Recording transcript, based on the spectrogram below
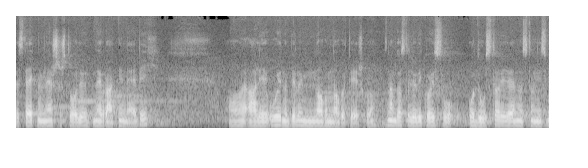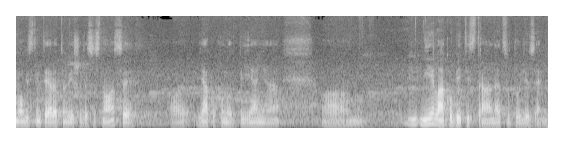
da steknem nešto što ovde nevratnije ne bih, ali ujedno bilo im mnogo, mnogo teško. Znam dosta ljudi koji su odustali, jednostavno nisu mogli s tim teratom više da se snose, jako puno odbijanja, nije lako biti stranac u tuđoj zemlji.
